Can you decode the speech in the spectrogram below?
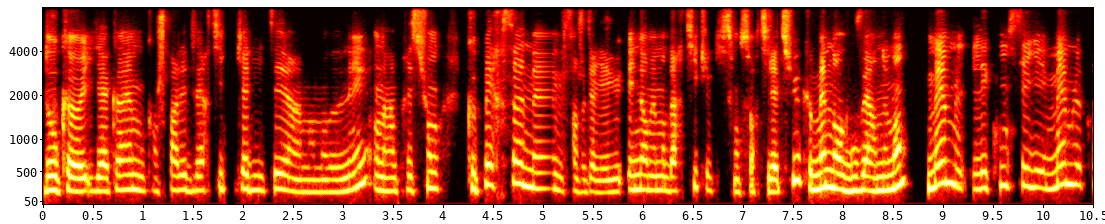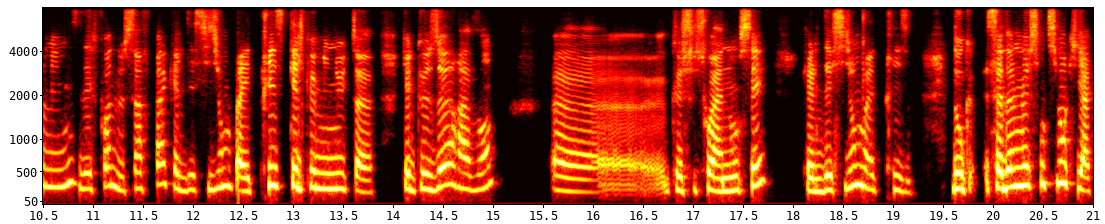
donc, euh, il y a quand même, quand je parlais de verticalité à un moment donné, on a l'impression que personne, même, enfin, je veux dire, il y a eu énormément d'articles qui sont sortis là-dessus, que même dans le gouvernement, même les conseillers, même le Premier ministre, des fois, ne savent pas quelle décision va être prise quelques minutes, quelques heures avant que ce soit annoncé quelle décision va être prise. Donc, ça donne le sentiment qu'il n'y a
